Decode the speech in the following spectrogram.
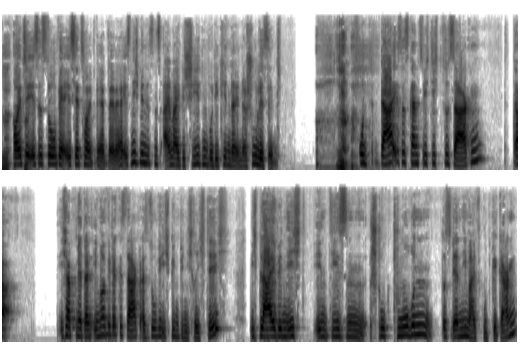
Ja. Heute ist es so, wer ist jetzt heute, wer, wer ist nicht mindestens einmal geschieden, wo die Kinder in der Schule sind. Ja. Und da ist es ganz wichtig zu sagen, da ich habe mir dann immer wieder gesagt, also so wie ich bin, bin ich richtig. Ich bleibe nicht in diesen Strukturen, das wäre niemals gut gegangen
